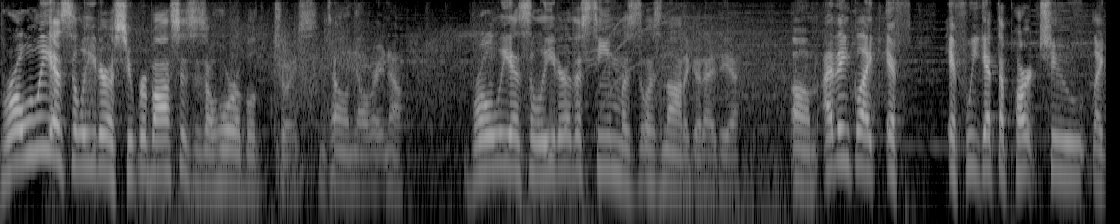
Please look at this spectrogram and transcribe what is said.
Broly as the leader of Super Bosses is a horrible choice. I'm telling y'all right now. Broly as the leader of this team was was not a good idea. Um, I think like if if we get the part two like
